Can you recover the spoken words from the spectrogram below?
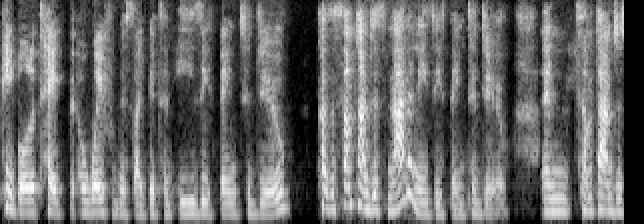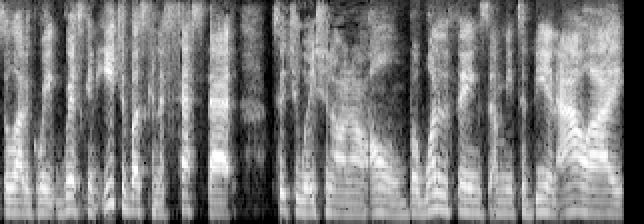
people to take away from this like it's an easy thing to do because sometimes it's not an easy thing to do. And sometimes there's a lot of great risk. And each of us can assess that situation on our own. But one of the things, I mean, to be an ally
